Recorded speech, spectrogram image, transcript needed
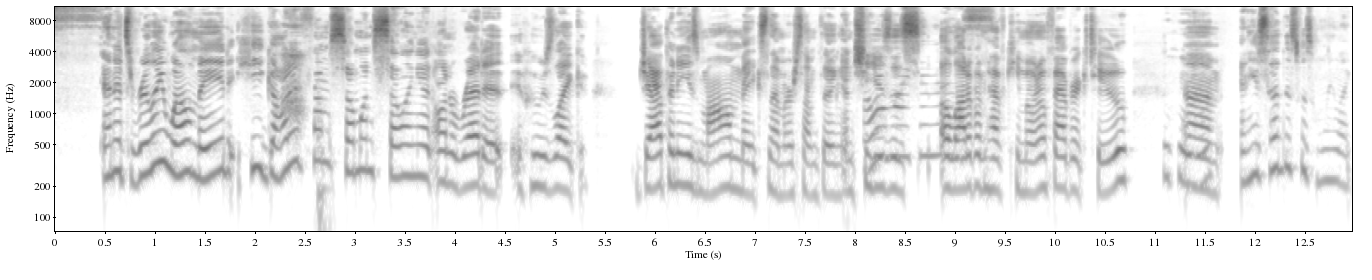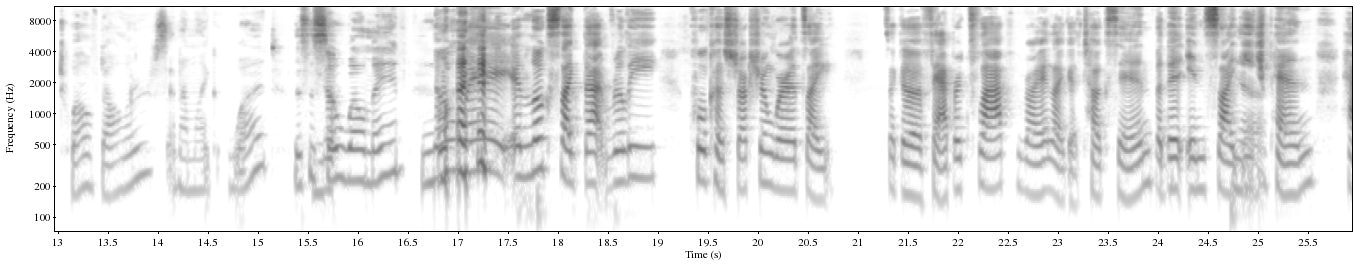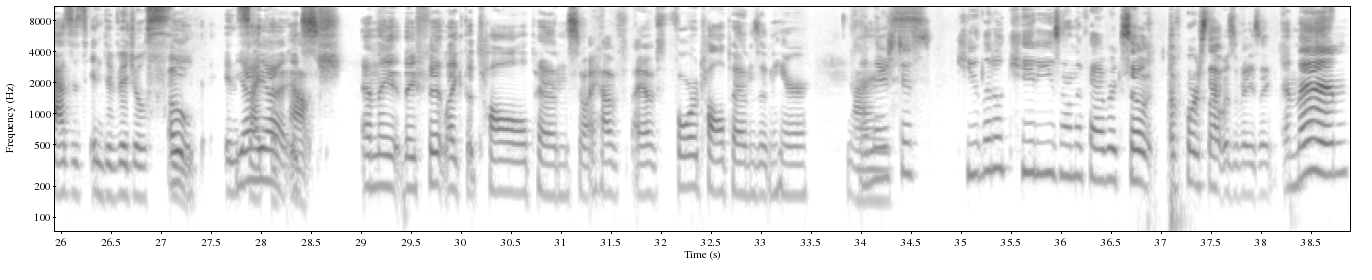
And, and it's really well made. He got it from someone selling it on Reddit who's like Japanese mom makes them or something, and she oh uses a lot of them have kimono fabric too. Mm-hmm. Um, and he said this was only like twelve dollars, and I'm like, what? This is no, so well made. No way! It looks like that really cool construction where it's like it's like a fabric flap, right? Like it tucks in, but then inside yeah. each pen has its individual sleeve oh, inside yeah, yeah. the pouch. It's, and they they fit like the tall pens. So I have I have four tall pens in here, nice. and there's just cute little kitties on the fabric. So of course that was amazing. And then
